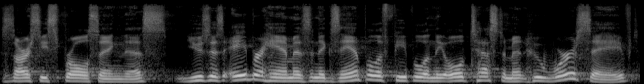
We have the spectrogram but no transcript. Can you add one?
this is R.C. Sproul saying this, uses Abraham as an example of people in the Old Testament who were saved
